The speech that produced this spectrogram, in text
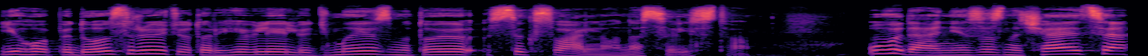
Його підозрюють у торгівлі людьми з метою сексуального насильства. У виданні зазначається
